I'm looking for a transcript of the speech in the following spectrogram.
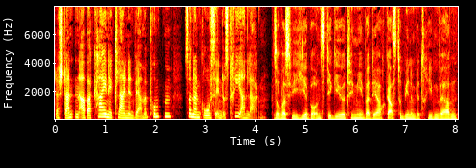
Da standen aber keine kleinen Wärmepumpen, sondern große Industrieanlagen. Sowas wie hier bei uns die Geothermie, bei der auch Gasturbinen betrieben werden.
